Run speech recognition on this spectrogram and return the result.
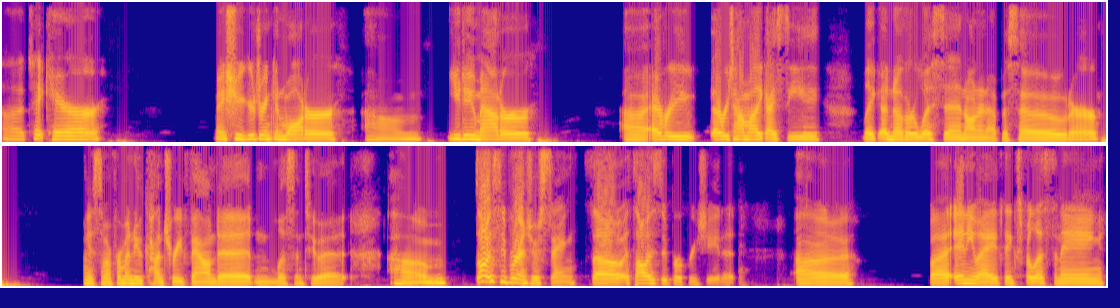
Uh, take care make sure you're drinking water. Um, you do matter. Uh, every every time like I see like another listen on an episode or you know, someone from a new country found it and listened to it. Um, it's always super interesting. So it's always super appreciated. Uh, but anyway, thanks for listening.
